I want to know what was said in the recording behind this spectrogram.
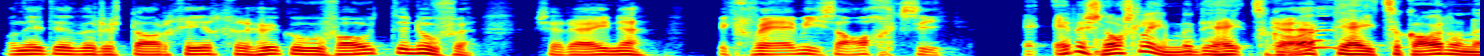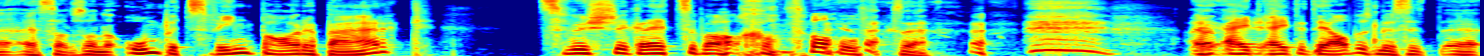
und nicht über den Starkircher Hügel auf Alten rauf. Das war eine reine bequeme Sache. Gewesen. E, eben, ist noch schlimmer. Die haben sogar, ja. die haben sogar einen, so, so einen unbezwingbaren Berg zwischen Gretzenbach und Olten. Hätten die abends müssen, äh,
